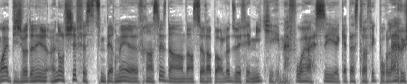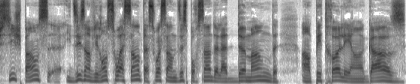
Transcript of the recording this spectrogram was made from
Oui, puis je vais donner un autre chiffre, si tu me permets, euh, Francis, dans, dans ce rapport-là du FMI, qui est, ma foi, assez euh, catastrophique pour la Russie, je pense. Euh, ils disent environ 60 à 70 de la demande en pétrole et en gaz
